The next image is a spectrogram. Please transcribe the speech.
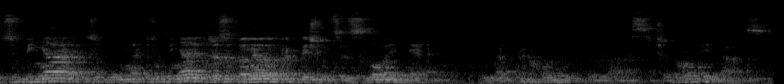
зупиняють, зупиняють, зупиняють, вже зупинили практично це зло, яке приходить до нас в черговий раз.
